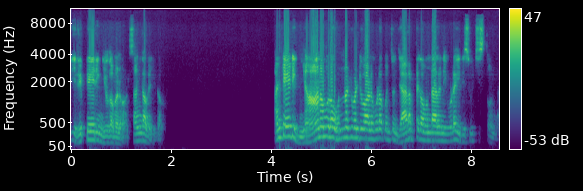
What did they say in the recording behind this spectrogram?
ఇది రిపేరింగ్ యుగం అన్నమాట. సంగమ యుగం. అంటే జ్ఞానములో ఉన్నటువంటి వాళ్ళు కూడా కొంచెం జాగ్రత్తగా ఉండాలని కూడా ఇది సూచిస్తుంది.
